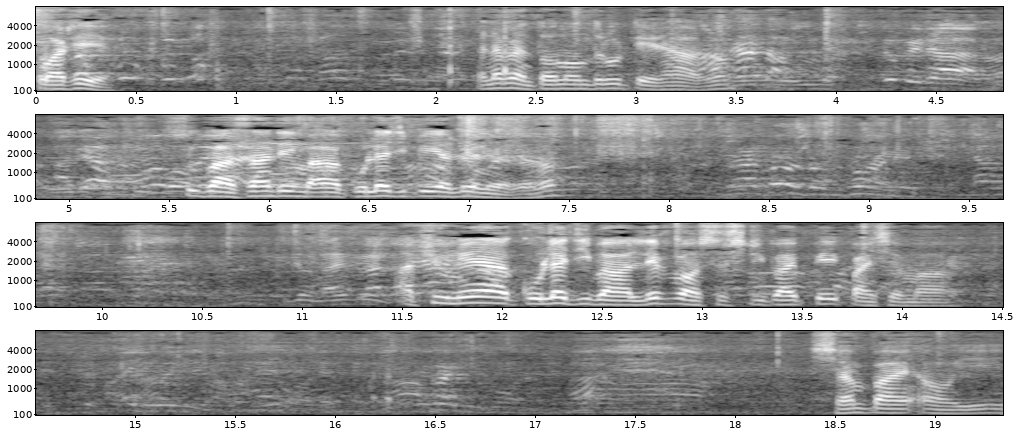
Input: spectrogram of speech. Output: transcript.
ကွာတဲ့မနေ့ကတုံတုံသူတို့တည်ထားတာနော်စူပါစန်ဒေးမှာကိုလက်ကြီးပေးရလွှင့်နေတယ်နော် အဖြူနဲ့ကိုလက်ကြီးပါ live on 65 page ပိုင်ရှင်မှာရှမ်းပိုင်အောင်ကြီး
